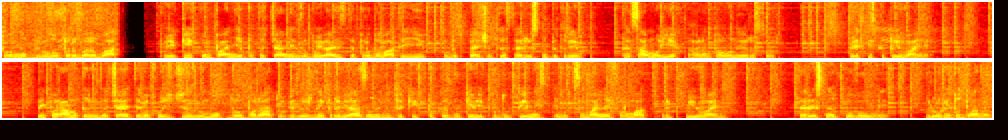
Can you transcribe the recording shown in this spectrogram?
тонер девелопер барабан, по яких компанія-постачальник зобов'язується продавати їх, забезпечувати сервісну підтримку, так само їх гарантований ресурс. Швидкість копіювання. Цей параметр визначається виходячи з вимог до апарату і завжди прив'язаний до таких показників, як продуктивність і максимальний формат при копіюванні. Сервісне обслуговування. Другий доданок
